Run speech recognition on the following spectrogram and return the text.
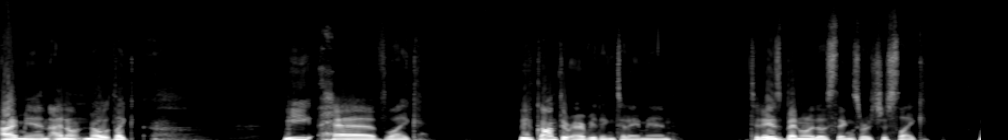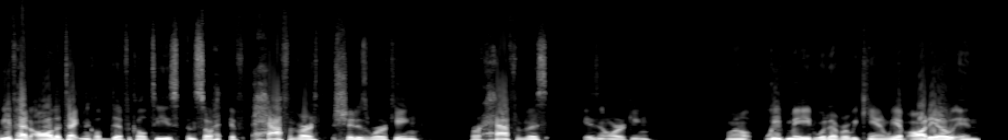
I man, I don't know. Like, we have like, we've gone through everything today, man. Today's been one of those things where it's just like, we've had all the technical difficulties, and so if half of our shit is working, or half of us isn't working, well, we've made whatever we can. We have audio, and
